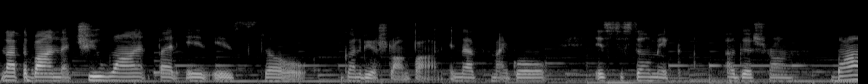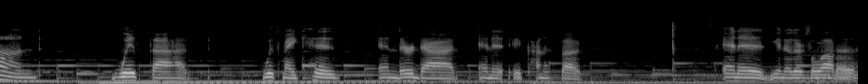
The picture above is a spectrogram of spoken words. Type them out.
not the bond that you want, but it is still going to be a strong bond. And that's my goal is to still make a good, strong bond with that, with my kids and their dad. And it, it kind of sucks. And it, you know, there's a lot of,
